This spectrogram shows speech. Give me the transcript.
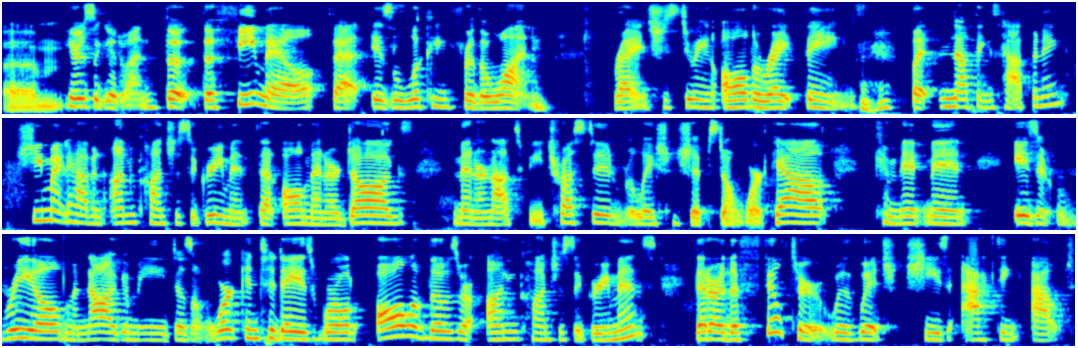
um, Here's a good one: the the female that is looking for the one, right? And she's doing all the right things, mm-hmm. but nothing's happening. She might have an unconscious agreement that all men are dogs, men are not to be trusted, relationships don't work out, commitment isn't real, monogamy doesn't work in today's world. All of those are unconscious agreements that are the filter with which she's acting out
